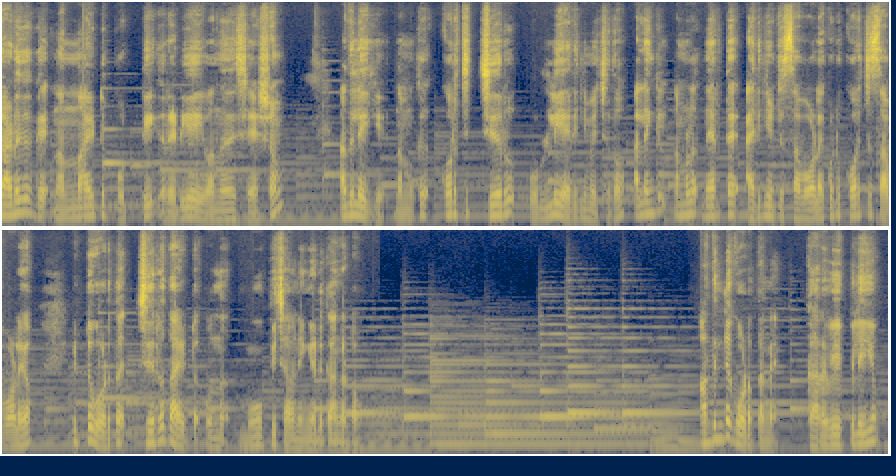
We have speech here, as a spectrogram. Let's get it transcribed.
കടുകൊക്കെ നന്നായിട്ട് പൊട്ടി റെഡിയായി വന്നതിന് ശേഷം അതിലേക്ക് നമുക്ക് കുറച്ച് ചെറു ഉള്ളി അരിഞ്ഞു വെച്ചതോ അല്ലെങ്കിൽ നമ്മൾ നേരത്തെ അരിഞ്ഞു വെച്ച സവോളയെ കൊണ്ട് കുറച്ച് സവോളയോ ഇട്ട് കൊടുത്ത് ചെറുതായിട്ട് ഒന്ന് മൂപ്പിച്ച് അവനിങ്ങ് എടുക്കാം കേട്ടോ. അതിന്റെ കൂടെ തന്നെ കറിവേപ്പിലയും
